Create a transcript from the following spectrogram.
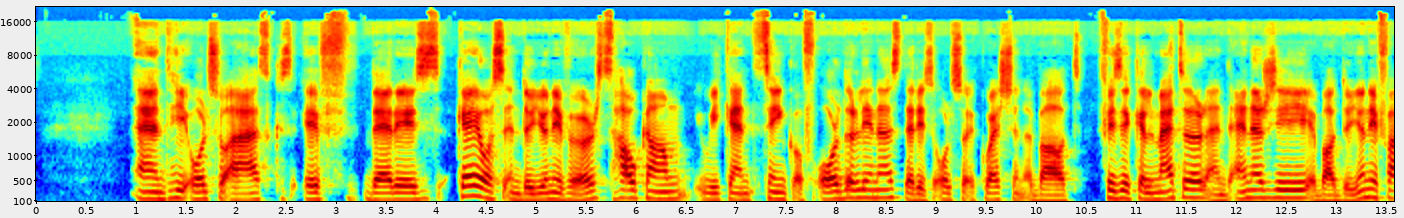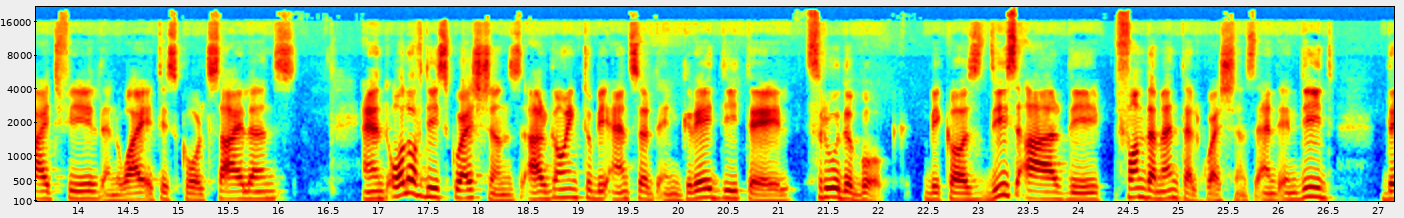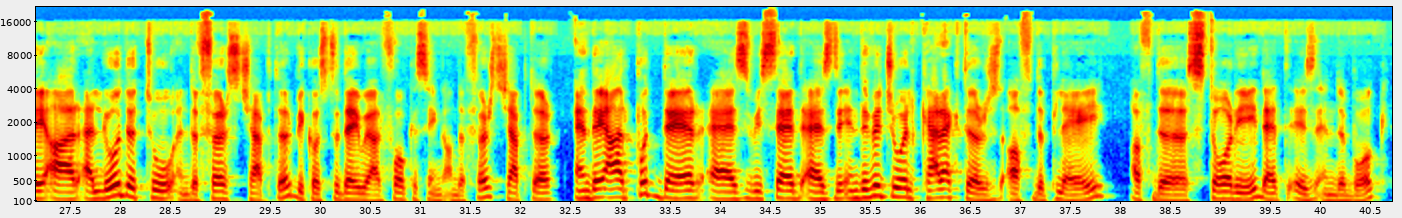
And he also asks if there is chaos in the universe, how come we can think of orderliness? There is also a question about physical matter and energy, about the unified field and why it is called silence. And all of these questions are going to be answered in great detail through the book because these are the fundamental questions. And indeed, they are alluded to in the first chapter because today we are focusing on the first chapter. And they are put there, as we said, as the individual characters of the play of the story that is in the book.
